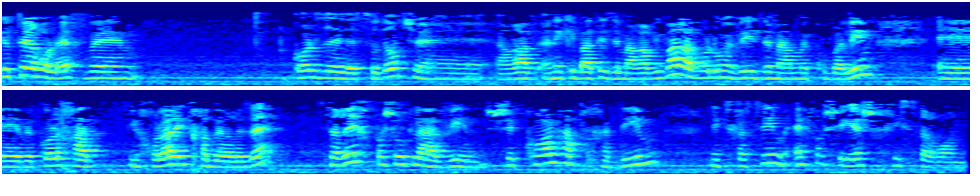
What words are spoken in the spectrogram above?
יותר הולך, וכל זה סודות שהרב, אני קיבלתי את זה מהרב יובל, אבל הוא מביא את זה מהמקובלים, וכל אחד יכולה להתחבר לזה. צריך פשוט להבין שכל הפחדים נתפסים איפה שיש חיסרון.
